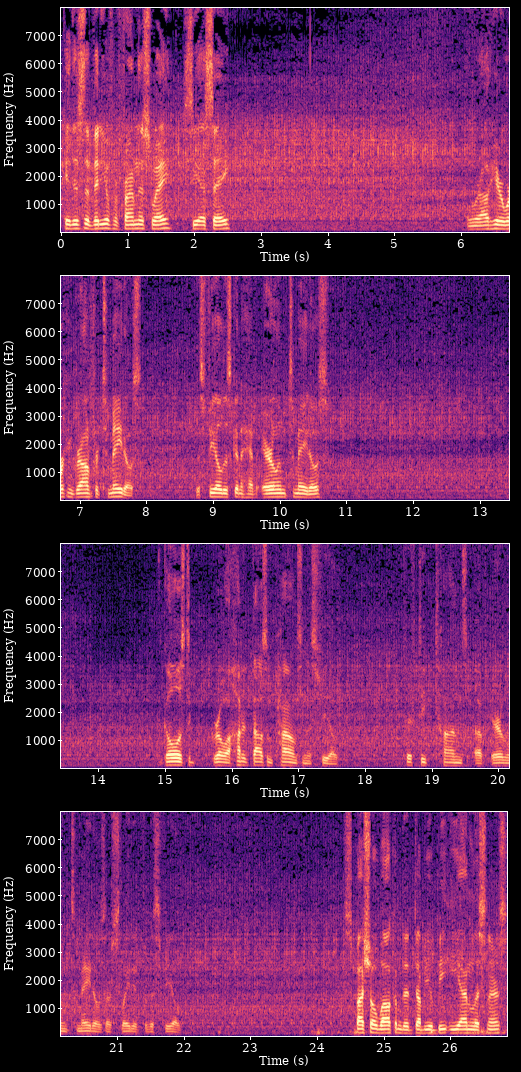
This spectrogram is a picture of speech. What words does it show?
Okay, this is a video for Farm This Way, CSA. And we're out here working ground for tomatoes. This field is going to have heirloom tomatoes. The goal is to grow 100,000 pounds in this field. 50 tons of heirloom tomatoes are slated for this field. Special welcome to WBEN listeners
